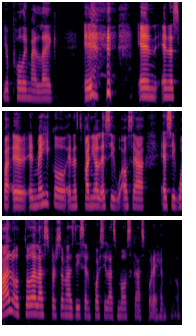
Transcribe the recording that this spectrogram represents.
you're pulling my leg. Eh, en en eh, en México, en español es igual, o sea, ¿es igual o todas las personas dicen por si las moscas, por ejemplo?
